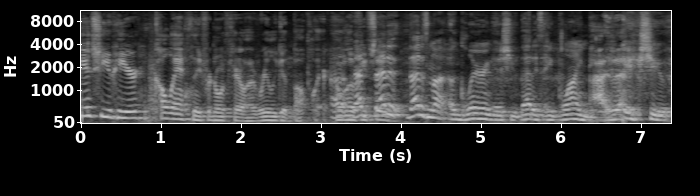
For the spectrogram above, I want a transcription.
issue here. Cole Anthony for North Carolina, really good ball player. I don't know if you've seen that is, that is not a glaring issue. That is a blinding I- issue.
